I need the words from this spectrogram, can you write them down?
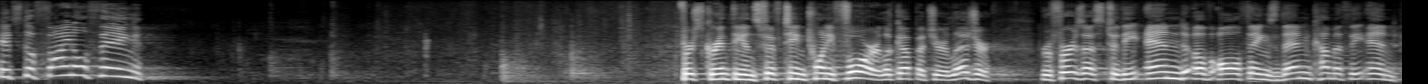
it's the final thing. 1 Corinthians 15 24, look up at your leisure refers us to the end of all things. Then cometh the end.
